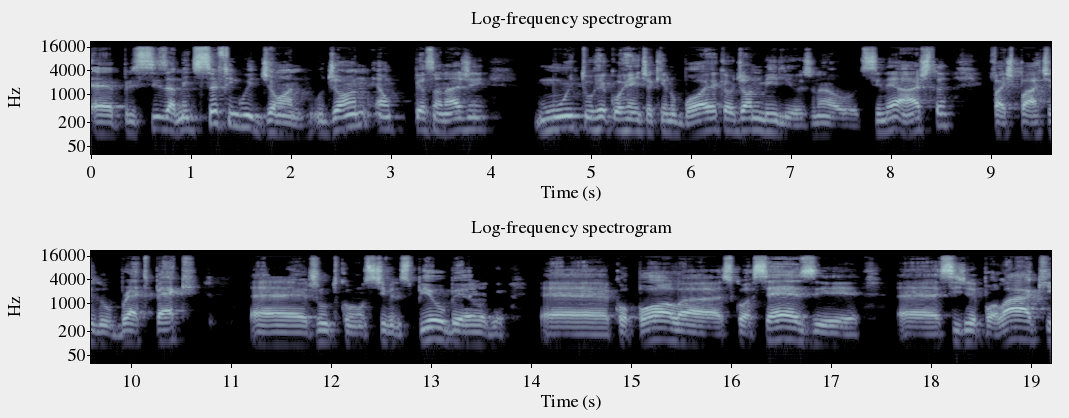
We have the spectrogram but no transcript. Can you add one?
é, precisamente Surfing with John. O John é um personagem muito recorrente aqui no Boia, que é o John Milius, né, o cineasta, faz parte do Brett Peck, é, junto com Steven Spielberg, é, Coppola, Scorsese, é, Sidney Pollack,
